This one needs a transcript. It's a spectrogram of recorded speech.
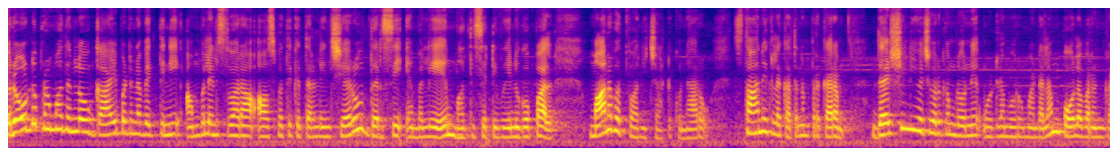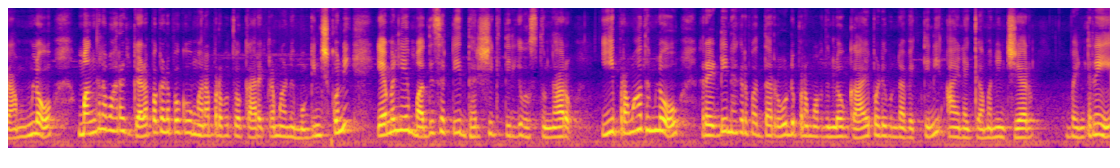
రోడ్డు ప్రమాదంలో గాయపడిన వ్యక్తిని అంబులెన్స్ ద్వారా ఆసుపత్రికి తరలించారు దర్శి ఎమ్మెల్యే మద్దిశెట్టి వేణుగోపాల్. మానవత్వాన్ని చాటుకున్నారు. స్థానికుల కథనం ప్రకారం దర్శి నియోజకవర్గంలోని ఉడ్లమూరు మండలం పోలవరం గ్రామంలో మంగళవారం గడప గడపకు మన ప్రభుత్వ కార్యక్రమాన్ని ముగించుకొని ఎమ్మెల్యే మద్దిశెట్టి దర్శికి తిరిగి వస్తున్నారు. ఈ ప్రమాదంలో రెడ్డినగర్ వద్ద రోడ్డు ప్రమాదంలో గాయపడి ఉన్న వ్యక్తిని ఆయన గమనించారు. వెంటనే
